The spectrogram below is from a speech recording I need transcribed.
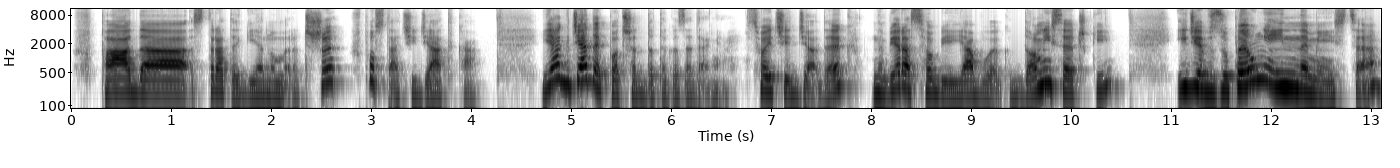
wpada strategia numer 3 w postaci dziadka. Jak dziadek podszedł do tego zadania? Słuchajcie, dziadek nabiera sobie jabłek do miseczki, idzie w zupełnie inne miejsce,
